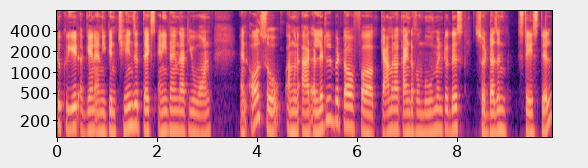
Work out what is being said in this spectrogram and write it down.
to create again and you can change the text anytime that you want. And also i'm going to add a little bit of uh, camera kind of a movement to this so it doesn't stay still.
